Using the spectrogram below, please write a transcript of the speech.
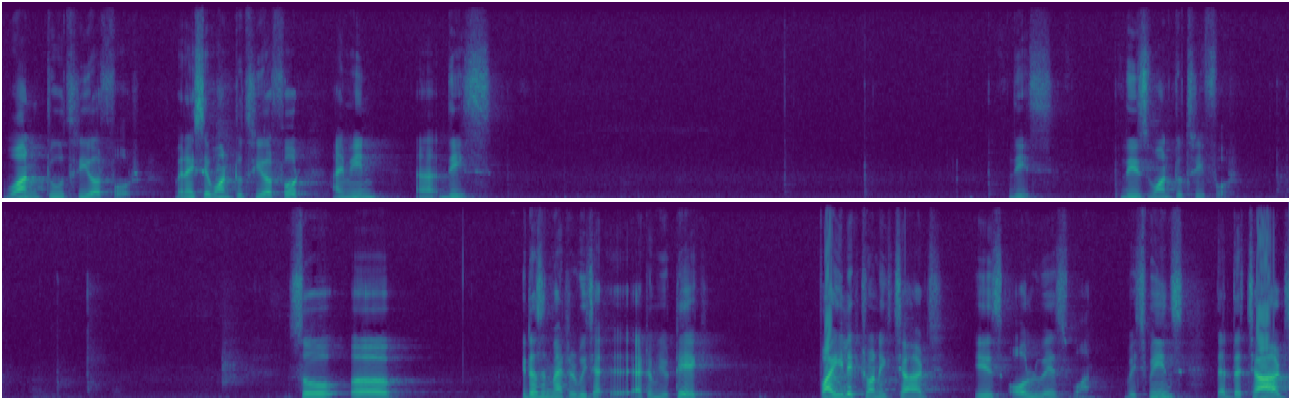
1, 2, 3 or 4. When I say 1, 2, 3 or 4 I mean uh, these. These, these 1, 2, 3, 4. So, uh, it does not matter which atom you take pi electronic charge is always 1 which means that the charge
